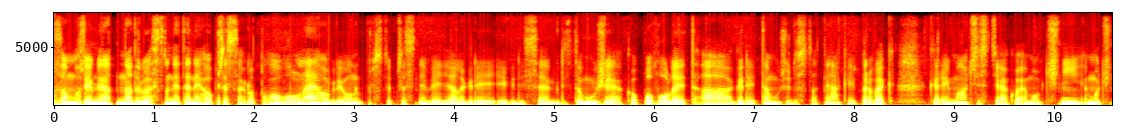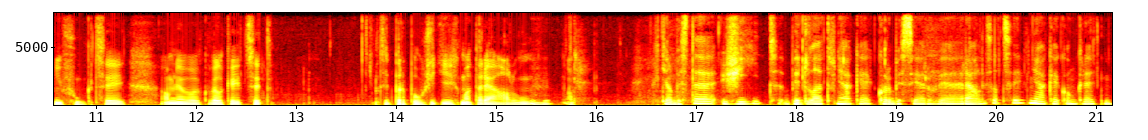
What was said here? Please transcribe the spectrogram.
samozřejmě na, na druhé straně ten jeho přesah do toho volného, kdy on prostě přesně věděl, kdy, kdy, se, kdy to může jako povolit a kdy tam může dostat nějaký prvek, který má čistě jako emoční, emoční funkci a měl velký, velký cit, cit pro použití těch materiálů. Mm-hmm. A Chtěl byste žít, bydlet v nějaké Corbusierově realizaci, v nějaké konkrétní?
